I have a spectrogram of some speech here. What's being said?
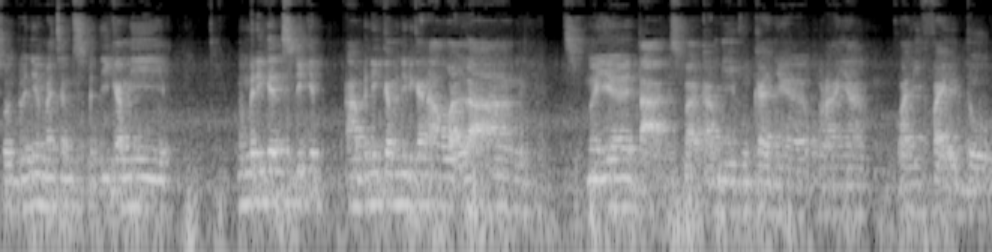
contohnya macam seperti kami memberikan sedikit uh, pendidikan pendidikan awal lah. Sebenarnya tak sebab kami bukannya orang yang qualified untuk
